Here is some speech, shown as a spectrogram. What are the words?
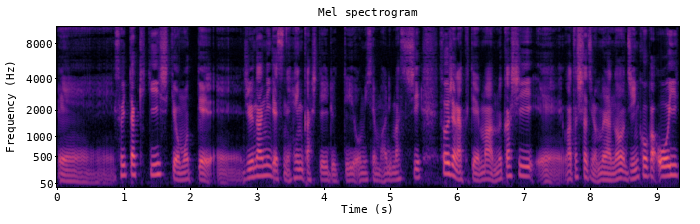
えー、そういった危機意識を持って、えー、柔軟にですね、変化しているっていうお店もありますし、そうじゃなくて、まあ、昔、えー、私たちの村の人口が多い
